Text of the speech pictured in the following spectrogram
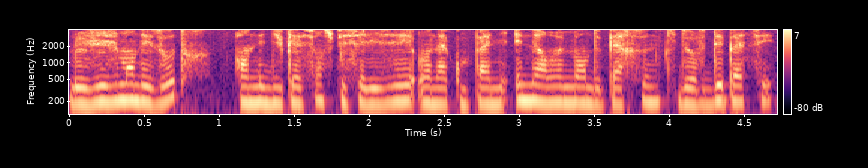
le jugement des autres. En éducation spécialisée, on accompagne énormément de personnes qui doivent dépasser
